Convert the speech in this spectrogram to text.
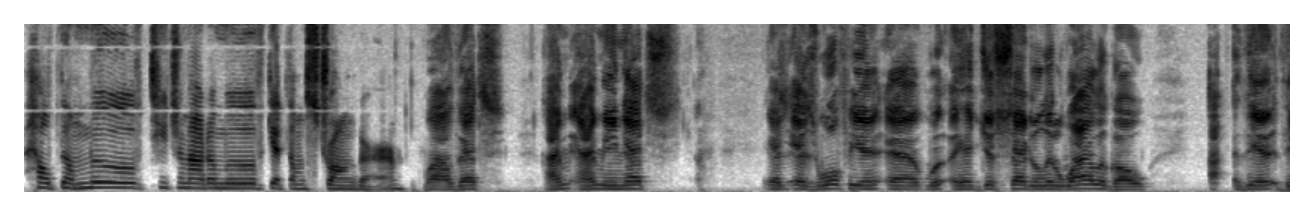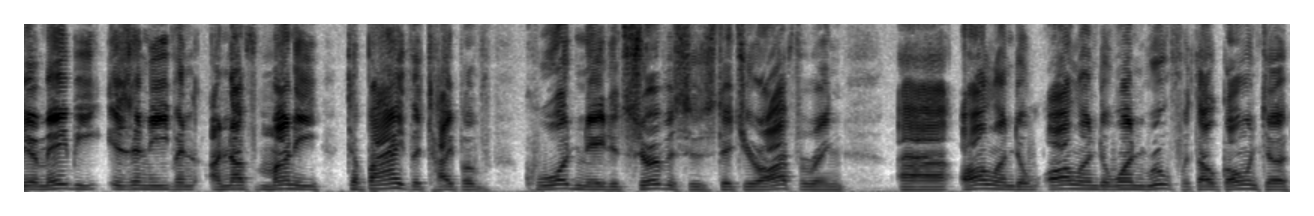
help them move, teach them how to move, get them stronger. Wow, that's I, I mean that's as, as Wolfie uh, had just said a little while ago. Uh, there there maybe isn't even enough money to buy the type of coordinated services that you're offering uh, all under all under one roof without going to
